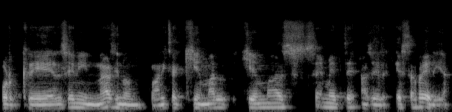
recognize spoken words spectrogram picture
por creerse ni nada, sino, marica, ¿quién más, quién más se mete a hacer esta feria?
